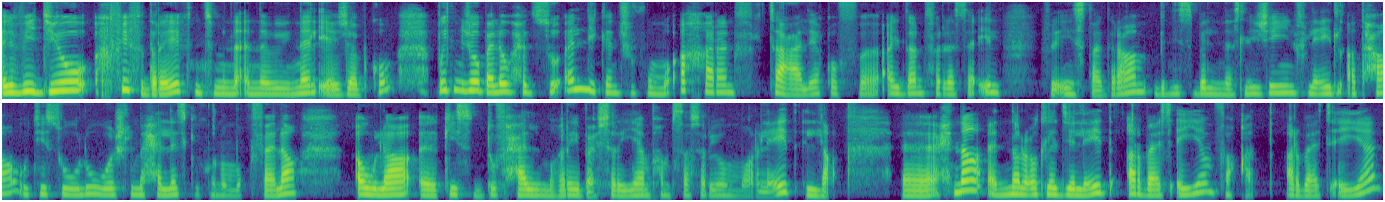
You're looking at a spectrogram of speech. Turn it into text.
الفيديو خفيف ظريف نتمنى أنه ينال إعجابكم، بغيت نجاوب على واحد السؤال اللي كنشوفو مؤخرًا في التعاليق وفي أيضًا في الرسائل في الإنستغرام بالنسبة للناس اللي جايين في العيد الأضحى وتيسولوا واش المحلات كيكونوا مقفلة أولا كيسدوا فحال المغرب 10 أيام 15 يوم مور العيد، لا حنا عندنا العطلة ديال العيد 4 أيام فقط، 4 أيام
